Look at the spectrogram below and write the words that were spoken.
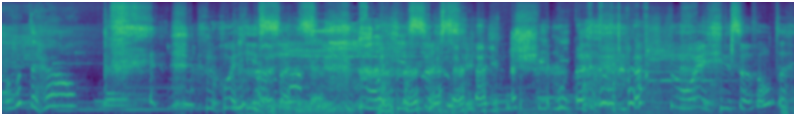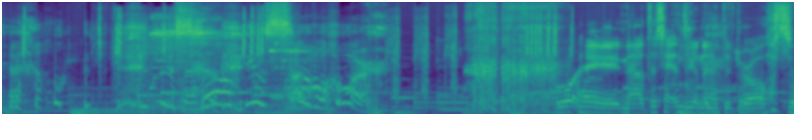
Oh, what the hell? the way he says it. The way he says it. The way he says, what the hell? You, you son of a whore. Well, hey, now this hand's gonna have to draw. So.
